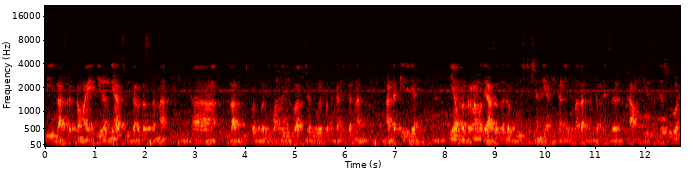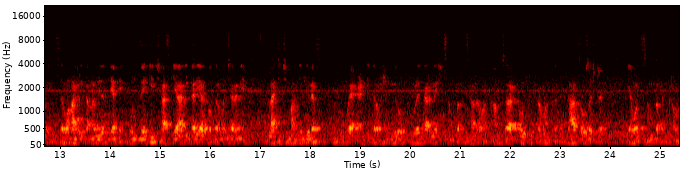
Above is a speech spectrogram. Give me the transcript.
जी लाच रक्कम आहे जी रंगेहात स्वीकारत असताना लाचलुचपत प्रतिबंध विभागाच्या धुळे पथकाने त्यांना अटक केलेली आहे. या प्रकरणामध्ये आझादनगर पोलीस स्टेशन या ठिकाणी गुन्हा दाखल करण्याचं काम हे सध्या सुरू आहे. सर्व नागरिकांना विनंती आहे कोणतेही शासकीय अधिकारी अथवा कर्मचाऱ्याने लाचेची मागणी केल्यास कृपया अँटी करप्शन ब्युरो धुळे कार्यालयाशी संपर्क साधावा. आमचा टोल फ्री क्रमांक दहा चौसष्ट यावर संपर्क करावा.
